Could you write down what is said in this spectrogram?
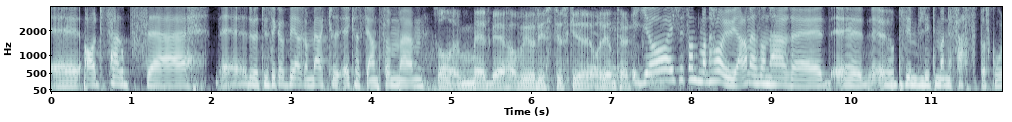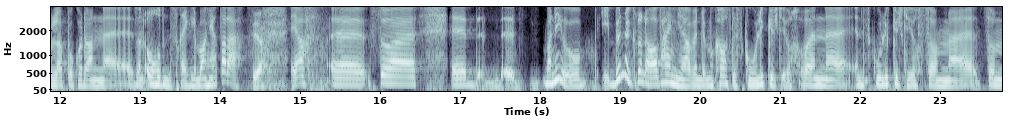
eh, atferds... Eh, eh, du vet du sikkert bedre mer, Kristian, som eh, Sånne mer behavioristiske orienterte Ja, ikke sant. Man har jo gjerne sånn her eh, håper si, lite manifest på skoler på hvordan Sånn ordensreglement heter det. Ja. ja eh, så man er jo i bunn og grunn avhengig av en demokratisk skolekultur, og en, en skolekultur som, som,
